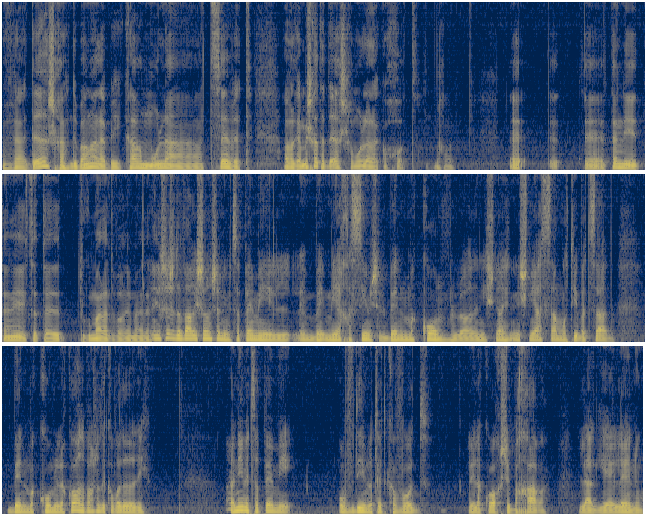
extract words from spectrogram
והדרך שלך, דיברנו עליה בעיקר מול הצוות, אבל גם יש לך את הדרך שלך מול הלקוחות. נכון. אה, תן לי, תן לי קצת אה, דוגמה לדברים האלה. אני חושב שדבר ראשון שאני מצפה מ- מיחסים של בין מקום, לא, אני שנייה, שנייה שם אותי בצד, בין מקום ללקוח, דבר ראשון זה כבוד הדדי. אני מצפה מעובדים לתת כבוד ללקוח שבחר להגיע אלינו,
